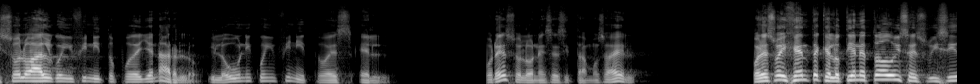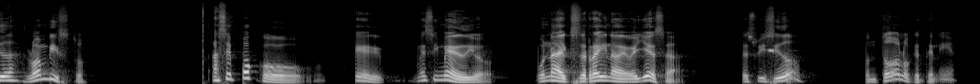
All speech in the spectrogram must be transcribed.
y solo algo infinito puede llenarlo y lo único infinito es Él. Por eso lo necesitamos a Él. Por eso hay gente que lo tiene todo y se suicida. ¿Lo han visto? Hace poco, mes y medio, una ex reina de belleza se suicidó con todo lo que tenía.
